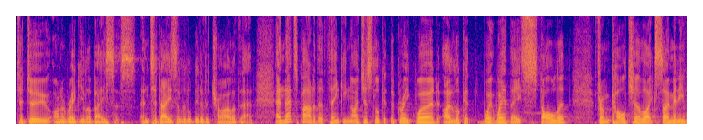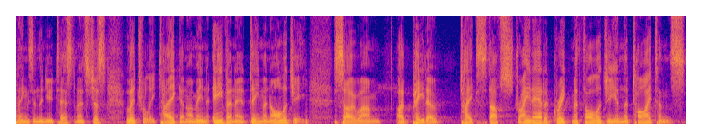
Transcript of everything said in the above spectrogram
to do on a regular basis. And today's a little bit of a trial of that. And that's part of the thinking. I just look at the Greek word, I look at where, they stole it from culture, like so many things in the New Testament. It's just literally taken. I mean, even a demonology. So um, uh, Peter takes stuff straight out of Greek mythology and the Titans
